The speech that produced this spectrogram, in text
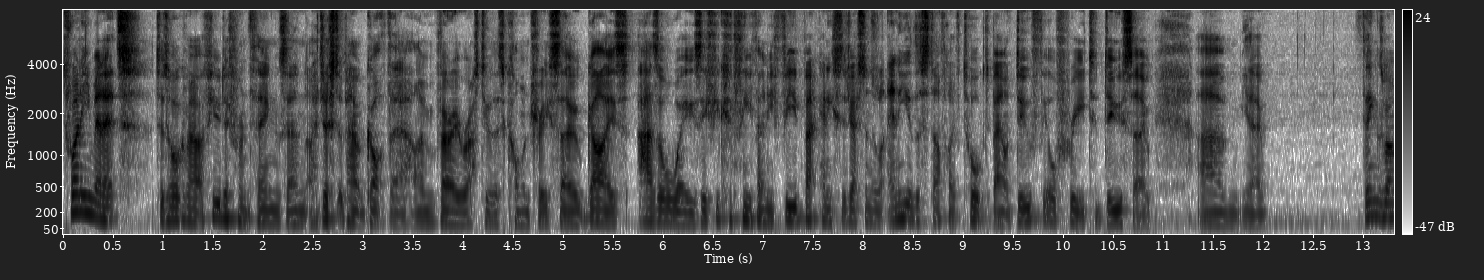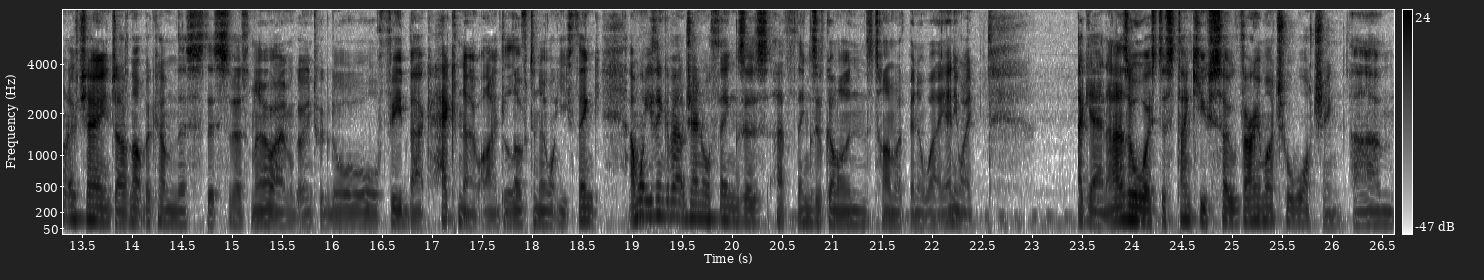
20 minutes to talk about a few different things, and I just about got there. I'm very rusty with this commentary. So, guys, as always, if you could leave any feedback, any suggestions on any of the stuff I've talked about, do feel free to do so. Um, you know, things won't have changed. I've not become this this person. No, I'm going to ignore all feedback. Heck no. I'd love to know what you think and what you think about general things as, as things have gone on in the time I've been away. Anyway, again, as always, just thank you so very much for watching. Um,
